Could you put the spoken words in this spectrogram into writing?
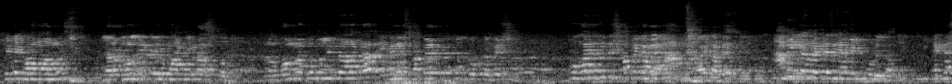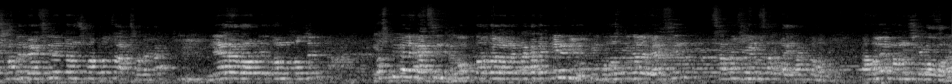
খেটে খাওয়া মানুষ, যারা নদীতে মাঠে কাজ করে। মানে বন্যা কবলিত এলাকা, এখানে সাপের উপদ্রবটা বেশি। দুহারে যদি সাপে কাটে আমি কেন এটা নিয়ে আমি পড়ে যাব? একটা সাপের ভ্যাকসিনের দাম সর্বোচ্চ আটশো টাকা। নেয়ার অ্যাবাউট ওয়ান থাউজেন্ড হসপিটালে ভ্যাকসিন থাকো তরকারি আমরা টাকাটা কিনে নিব কিন্তু হসপিটালে ভ্যাকসিন সাফিসিয়েন্ট সাপ্লাই থাকতে হবে। তাহলে মানুষ সেবা পাবে।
